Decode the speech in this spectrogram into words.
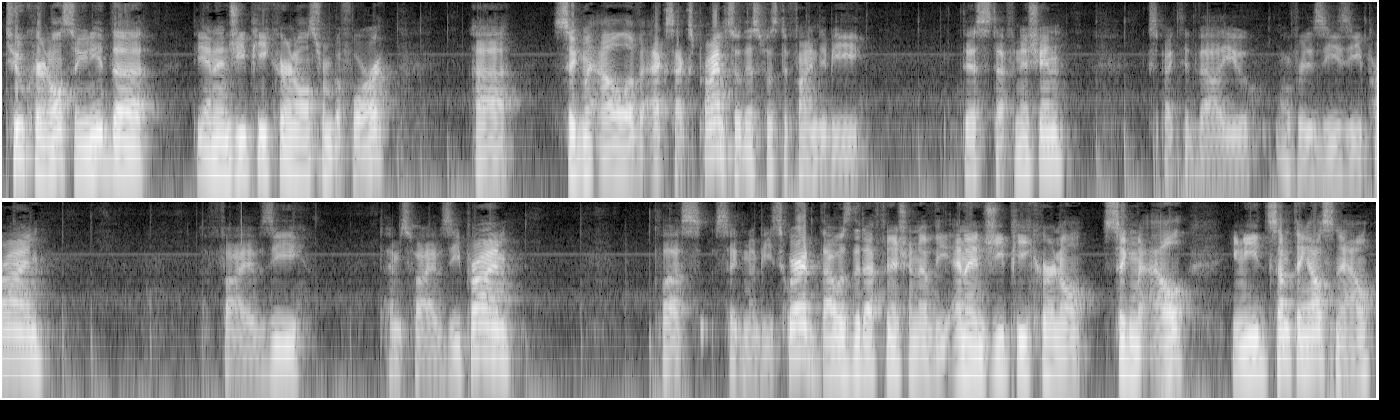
two kernels. So you need the, the NNGP kernels from before, uh, sigma L of xx prime. So this was defined to be this definition expected value over zz prime, phi of z times phi of z prime plus sigma b squared. That was the definition of the NNGP kernel sigma L. You need something else now,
